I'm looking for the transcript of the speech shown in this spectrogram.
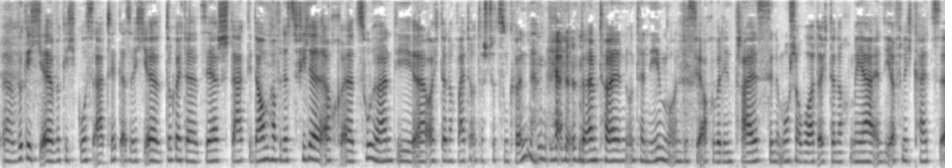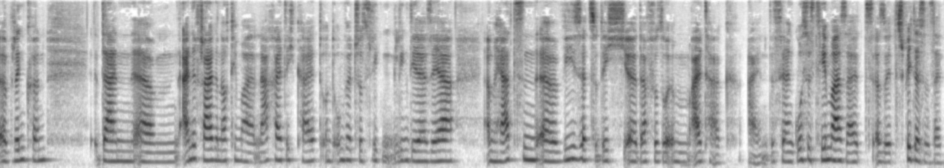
Äh, wirklich, äh, wirklich großartig. Also ich äh, drücke euch da sehr stark die Daumen. Hoffe, dass viele auch äh, zuhören, die äh, euch da noch weiter unterstützen können. Gerne. Mit einem tollen Unternehmen und dass wir auch über den Preis, den Emotion Award, euch da noch mehr in die Öffentlichkeit äh, bringen können. Dann ähm, eine Frage noch Thema Nachhaltigkeit und Umweltschutz liegen, liegen dir sehr am Herzen. Äh, wie setzt du dich äh, dafür so im Alltag ein? Das ist ja ein großes Thema seit, also jetzt spätestens seit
